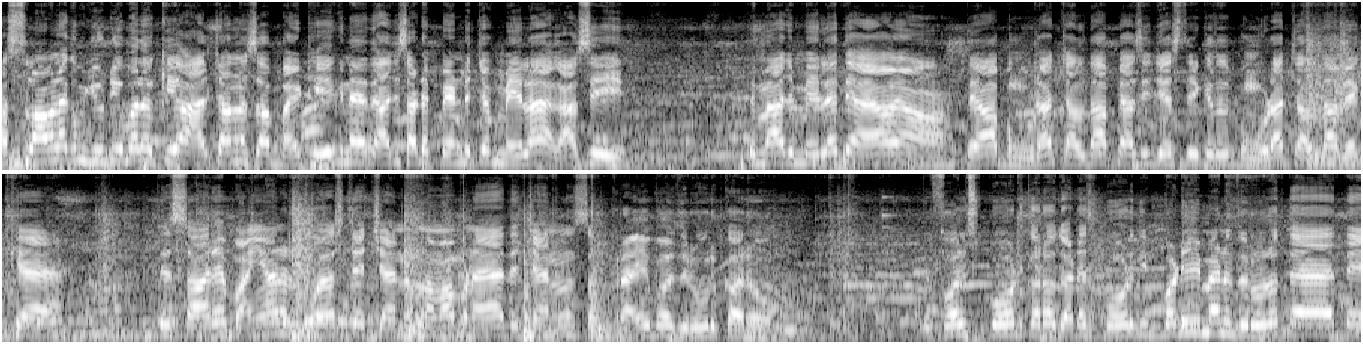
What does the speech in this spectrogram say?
ਅਸਲਾਮ ਵਾਲੇਕਮ YouTube ਵਾਲੋ ਕੀ ਹਾਲ ਚਾਲ ਨੇ ਸਭ ਭਾਈ ਠੀਕ ਨੇ ਤੇ ਅੱਜ ਸਾਡੇ ਪਿੰਡ 'ਚ ਮੇਲਾ ਹੈਗਾ ਸੀ ਤੇ ਮੈਂ ਅੱਜ ਮੇਲੇ ਤੇ ਆਇਆ ਹੋਇਆ ਤੇ ਆ ਬੰਗੂੜਾ ਚੱਲਦਾ ਪਿਆ ਸੀ ਜਿਸ ਤਰੀਕੇ ਤੋਂ ਬੰਗੂੜਾ ਚੱਲਦਾ ਵੇਖਿਆ ਹੈ। ਤੇ ਸਾਰੇ ਭਾਈਆਂ ਨੂੰ ਰਿਕੁਐਸਟ ਹੈ ਚੈਨਲ ਨਵਾਂ ਬਣਾਇਆ ਤੇ ਚੈਨਲ ਨੂੰ ਸਬਸਕ੍ਰਾਈਬ ਜ਼ਰੂਰ ਕਰੋ ਤੇ ਫੁੱਲ ਸਪੋਰਟ ਕਰੋ ਤੁਹਾਡੇ ਸਪੋਰਟ ਦੀ ਬੜੀ ਮੈਨੂੰ ਜ਼ਰੂਰਤ ਹੈ ਤੇ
